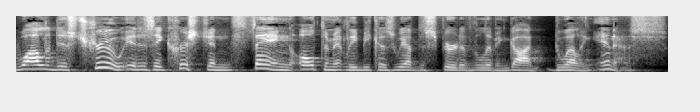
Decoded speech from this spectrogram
While it is true, it is a Christian thing ultimately because we have the Spirit of the living God dwelling in us.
